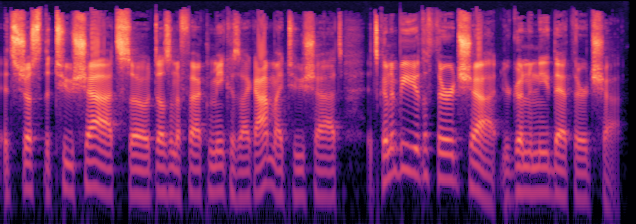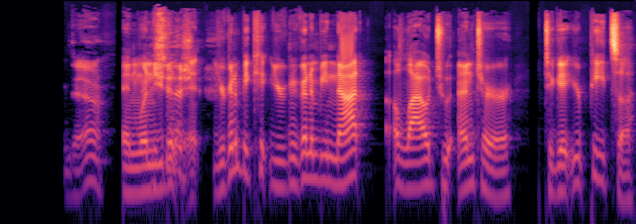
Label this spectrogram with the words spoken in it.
it's just the two shots, so it doesn't affect me because I got my two shots. It's gonna be the third shot. You're gonna need that third shot. Yeah. And when you, you do, sh- you're gonna be you're gonna be not allowed to enter to get your pizza,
